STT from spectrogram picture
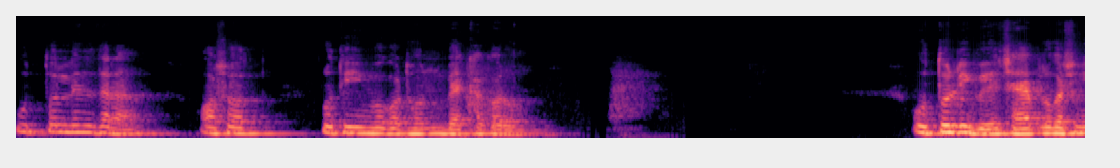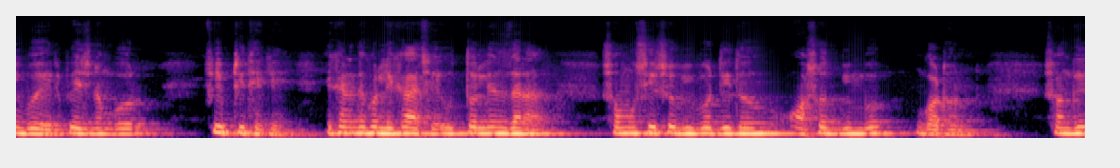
উত্তর লেন্স দ্বারা অসৎ প্রতিবিম্ব গঠন ব্যাখ্যা করো। উত্তর লিখবে ছায়া প্রকাশনী বইয়ের পেজ নম্বর ফিফটি থেকে। এখানে দেখো লেখা আছে, উত্তর লেন্স দ্বারা সমশীর্ষ বিবর্ধিত অসৎ বিম্ব গঠন। সঙ্গে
